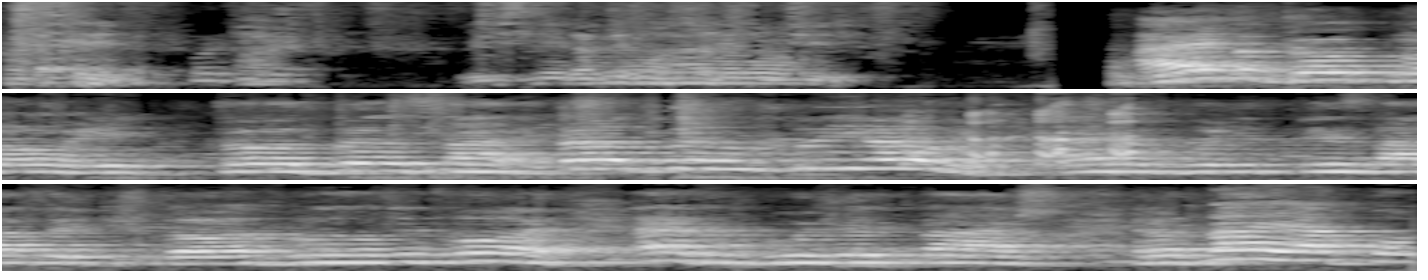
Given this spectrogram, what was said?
Посмотри. Если я придумал включить. А этот год новый, тот был старый, тот был хуёвый, этот будет пиздатый, тот был не твой, этот будет наш, родная по...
